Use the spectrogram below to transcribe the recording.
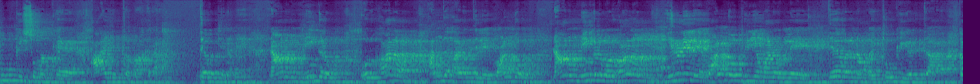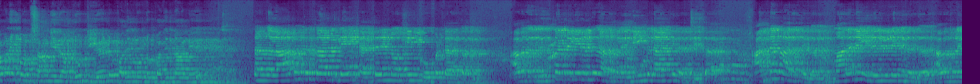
தூக்கி சுமக்க ஆயத்தமாகிறார். தேவஜனமே நானும் நீங்களும் ஒரு காலம் அந்த காலத்திலே வாழ்ந்தோம். நானும் நீங்களும் ஒரு காலம் இருளிலே வாழ்ந்தோம் பிரியமானவர்களே. தேவன் நம்மை தூக்கி எடுத்தார். கவனிப்போம் சங்கீதம் நூற்றி ஏழு பதிமூன்று பதினாலு. தங்கள் ஆபத்து காலத்திலே கத்தரை நோக்கி கூப்பிட்டார்கள். அவர்கள் இக்கட்டிலிருந்து அவர்களை நீங்களாக்கி ரச்சித்தார் அந்த காலத்திலும் மரண இருளிலும் இருந்து அவர்களை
